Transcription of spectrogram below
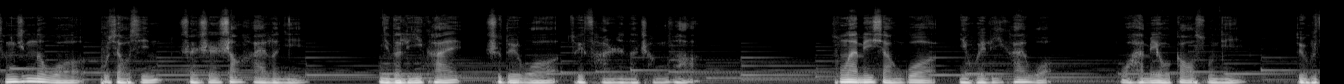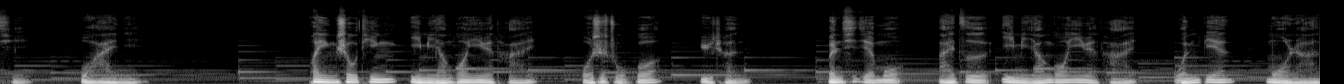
曾经的我不小心深深伤害了你，你的离开是对我最残忍的惩罚。从来没想过你会离开我，我还没有告诉你，对不起，我爱你。欢迎收听一米阳光音乐台，我是主播玉晨。本期节目来自一米阳光音乐台，文编漠然。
